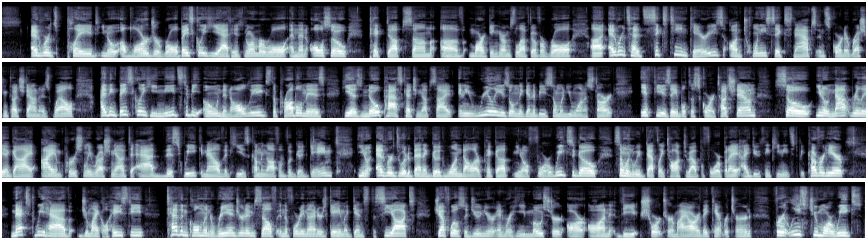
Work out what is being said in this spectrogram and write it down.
Edwards played, you know, a larger role. Basically, he had his normal role and then also picked up some of Mark Ingram's leftover role. Uh, Edwards had 16 carries on 26 snaps and scored a rushing touchdown as well. I think basically he needs to be owned in all leagues. The problem is he has no pass catching upside, and he really is only going to be someone you want to start if he is able to score a touchdown. So, you know, not really a guy I am personally rushing out to add this week now that he is coming off of a good game. You know, Edwards would have been a good $1 pickup, you know, four weeks ago, someone we've definitely talked about before, but I, I do think he needs to be covered here. Next, we have JaMycal Hasty. Tevin Coleman re injured himself in the 49ers game against the Seahawks. Jeff Wilson Jr. and Raheem Mostert are on the short term IR. They can't return for at least two more weeks.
